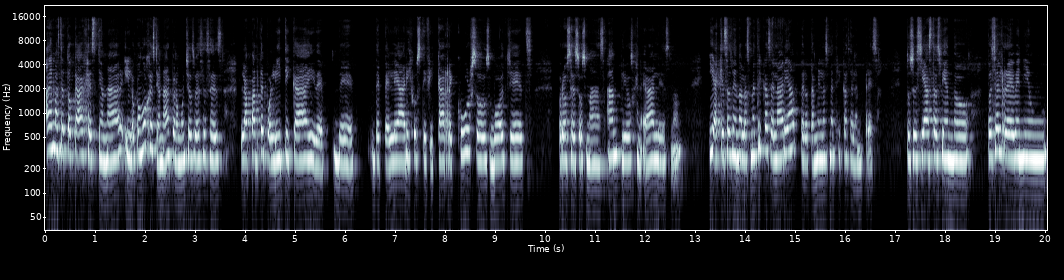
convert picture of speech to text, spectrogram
Además te toca gestionar, y lo pongo gestionar, pero muchas veces es la parte política y de, pelear y justificar recursos, budgets, procesos más amplios, generales, ¿no? Y aquí estás viendo las métricas del área, pero también las métricas de la empresa. Entonces ya estás viendo, pues, el revenue,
